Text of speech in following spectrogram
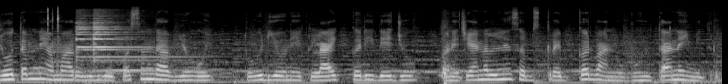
જો તમને અમારો વીડિયો પસંદ આવ્યો હોય, તો વિડીયોને એક લાઇક કરી દેજો અને ચેનલને સબસ્ક્રાઈબ કરવાનું ભૂલતા નહીં મિત્રો.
